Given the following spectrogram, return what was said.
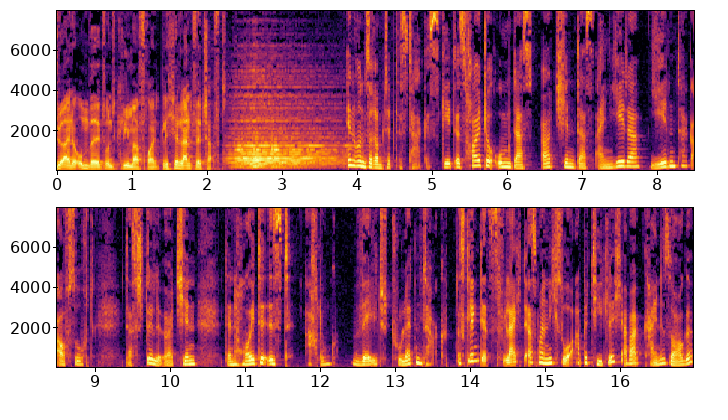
für eine umwelt- und klimafreundliche Landwirtschaft. In unserem Tipp des Tages geht es heute um das Örtchen, das ein jeder jeden Tag aufsucht, das stille Örtchen, denn heute ist, Achtung, Welttoilettentag. Das klingt jetzt vielleicht erstmal nicht so appetitlich, aber keine Sorge.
